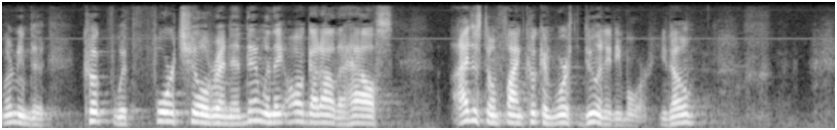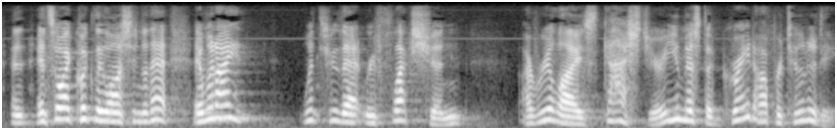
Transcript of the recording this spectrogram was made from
learning to cooked with four children, and then when they all got out of the house, I just don't find cooking worth doing anymore, you know? And, and so I quickly launched into that. And when I went through that reflection, I realized, gosh, Jerry, you missed a great opportunity.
